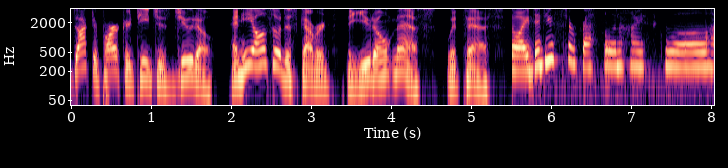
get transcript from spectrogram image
Dr. Parker teaches judo, and he also discovered the You Don't Mess with Tess. So I did used to wrestle in high school,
